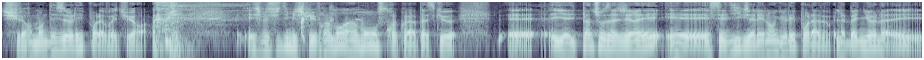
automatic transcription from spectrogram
je suis vraiment désolé pour la voiture. et je me suis dit, mais je suis vraiment un monstre, quoi, parce que euh, il y a plein de choses à gérer, et, et c'est dit que j'allais l'engueuler pour la, la bagnole. Et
